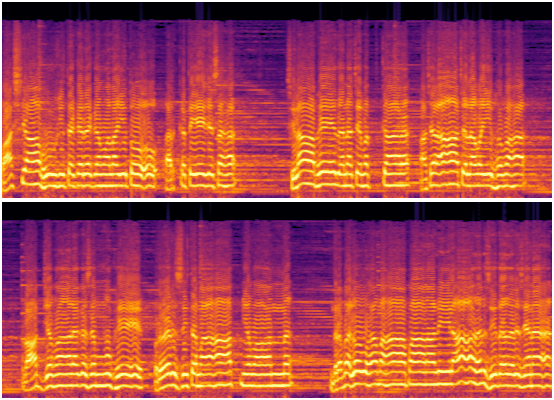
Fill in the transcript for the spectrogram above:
वास्याभूषितकरकमलयुतो अर्कतेजसः शिलाभेदनचमत्कार अचलाचलवैभवः। राज्यपालकसम्मुखे प्रदर्शितमाहात्म्यवान्। द्रवलोहमहापानलीलादर्शितदर्शनः।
